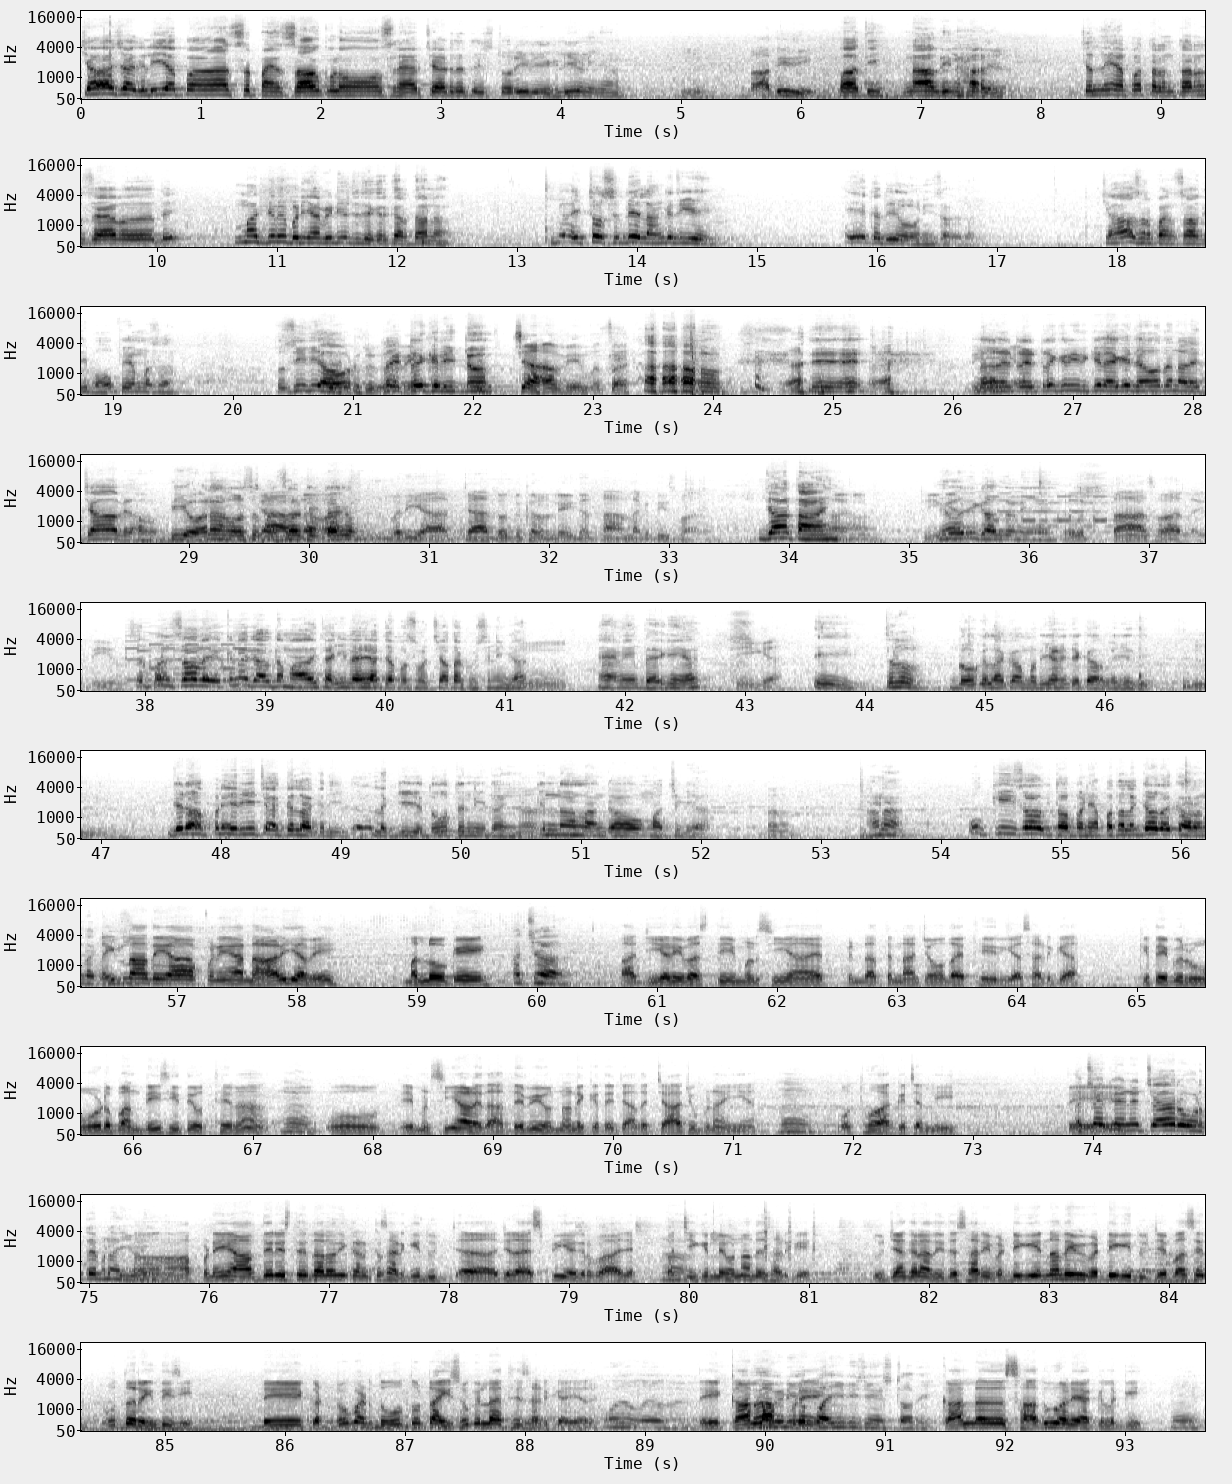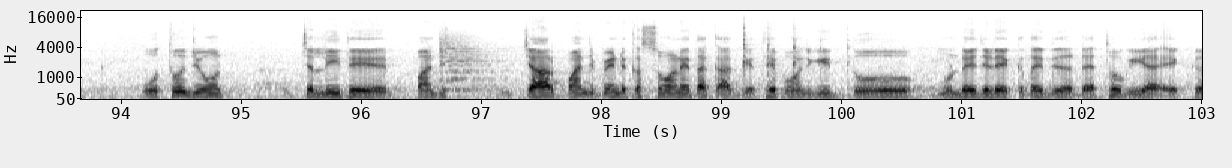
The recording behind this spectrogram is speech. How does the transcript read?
ਚਾਹ ਛਕ ਲਈ ਆਪਾਂ ਸਰਪੰਚ ਸਾਹਿਬ ਕੋਲੋਂ ਸਨੈਪਚੈਟ ਤੇ ਤੁਸੀਂ ਸਟੋਰੀ ਵੇਖ ਲਈ ਹੋਣੀ ਆ। ਬਾਤ ਸੀ? ਪਾਤੀ ਨਾਲ ਦੀ ਨਾਲ ਹੀ। ਚੱਲੇ ਆਪਾਂ ਤਰਨਤਾਰਨ ਸਾਹਿਬ ਤੇ। ਮੈਂ ਅੱਗੇ ਵੀ ਬੜੀਆਂ ਵੀਡੀਓ 'ਚ ਜ਼ਿਕਰ ਕਰਦਾ ਨਾ। ਇੱਥੋਂ ਸਿੱਧੇ ਲੰਘ ਜੀਏ ਇਹ ਕਦੇ ਹੋ ਨਹੀਂ ਸਕਦਾ। ਚਾਹ ਸਰਪੰਚ ਸਾਹਿਬ ਦੀ ਬਹੁਤ ਫੇਮਸ ਆ। ਤੁਸੀਂ ਵੀ ਆਓ ਟਰੈਕਟਰ ਖਰੀਦੋ। ਚਾਹ ਫੇਮਸ ਆ। ਆਹੋ। ਤੇ ਨਾਲੇ ਟਰੈਕਟਰ ਖਰੀਦ ਕੇ ਲੈ ਕੇ ਜਾਓ ਤੇ ਨਾਲੇ ਚਾਹ ਪਿਲਾਓ ਪੀਓ ਹਨਾ? ਹੋਰ ਸਰਪੰਚ ਸਾਹਿਬ ਠੀਕ ਹੋ? ਵਧੀਆ। ਚਾਹ ਦੁੱਧ ਘਰੋਂ ਲਿਆਈਦਾ ਤਾਂ ਲੱਗਦੀ ਸਵਾਦ। ਜਾਂ ਤਾਂ ਹੀ। ਹਾਂ ਹਾਂ। ਠੀਕ ਇਹੋ ਜੀ ਗੱਲ ਹੋਣੀ ਹੈ। ਉਹ ਤਾਂ ਸਵਾਦ ਲੱਗਦੀ ਉਹ ਸਰਪੰਚ ਸਾਹਿਬ ਇੱਕ ਨਾ ਗੱਲ ਦਿਮਾਗ 'ਚ ਆਈ ਵੈਸੇ ਅੱਜ ਆਪਾਂ ਸੋਚਿਆ ਤਾਂ ਕੁਛ ਨਹੀਂਗਾ ਹੂੰ। ਐਵੇਂ ਹੀ ਬਹਿ ਗਏ ਆ। ਠੀਕ ਆ। ਤੇ ਚਲੋ ਦੋ ਗੱਲਾਂ ਕੰਮ ਦੀਆਂ ਵੀ ਜੇ ਕਰ ਲਈਏ ਹੂੰ। ਜਿਹੜਾ ਆਪਣੇ ਏਰੀਆ 'ਚ ਅੱਗ ਲੱਗਦੀ ਲੱਗੀ ਹੈ ਦੋ ਤਿੰਨ ਹੀ ਤਾਂ ਹੀ। ਕਿੰਨਾ ਲਾਂਗਾ ਉਹ ਮੱਚ ਗਿਆ। ਹਾਂ। ਹਨਾ? ਉਹ ਕੀ ਹਿਸਾਬ ਕਿਤਾਬ ਬਣਿਆ? ਪਤਾ ਲੱਗਾ ਉਹਦਾ ਕਾਰਨ ਦਾ ਕੀ ਪਹਿਲਾਂ ਤੇ ਆ ਆਪਣੇ ਆ ਨਾਲ ਹੀ ਆਵੇ ਮੱਲੋ ਕੇ। ਅੱਛਾ। ਆ ਜੀ ਵਾਲੀ ਬਸਤੀ ਮਲਸੀਆਂ ਇਹ ਪਿੰਡਾਂ ਤਿੰਨਾਂ ਚੋਂ ਦਾ ਇੱਥੇ ਏਰੀਆ ਸੜ ਗਿਆ। ਕਿਤੇ ਕੋਈ ਰੋਡ ਬੰਦੀ ਸੀ ਤੇ ਉੱਥੇ ਨਾ ਹੂੰ। ਉਹ ਇਹ ਮਲਸੀਆਂ ਵਾਲੇ ਦੱਸਦੇ ਵੀ ਉਹਨਾਂ ਨੇ ਕਿਤੇ ਜਾਂ ਤਾਂ ਚਾਹ ਚੂ ਬਣਾਈ ਆ। ਹੂੰ। ਉੱਥੋਂ ਅੱਗ ਚੱਲੀ। ਤੇ ਅੱਛਾ ਕਹਿੰਦੇ ਚਾਹ ਰੋਡ ਤੇ ਬਣਾਈ ਹੋਣੀ ਹਾਂ। ਆਪਣੇ ਆਪ ਦੇ ਰਿਸ਼ਤੇਦਾਰਾਂ ਦੀ ਕਣਕ ਸੜ ਗਈ ਦੂਜ- ਅਹ ਜਿਹੜਾ ਐਸਪੀ ਹੈ ਗਰਬਾਜ 25 ਕਿੱਲੇ ਉਹਨਾਂ ਦੇ ਸੜ ਗਏ। ਦੂਜਿਆਂ ਘਰਾਂ ਦੀ ਤੇ ਸਾਰੀ ਵੱਢੀ ਗਈ ਇਹਨਾਂ ਦੀ ਵੀ ਵੱਢੀ ਗਈ ਦੂਜੇ ਪਾਸੇ ਉਧਰ ਰਹਿੰਦੀ ਸੀ। ਤੇ ਘੱਟੋ ਘੱਟ 2 ਤੋਂ 250 ਕਿੱਲਾ ਇੱਥੇ ਸੜ ਗਿਆ ਯਾਰ। ਓਏ ਓਏ ਓਏ। ਤੇ ਕੱਲ ਵੀਡੀਓ ਆਪਣੇ ਪਾਈ ਵੀ ਸੀ ਇੰਸਟਾ ਤੇ। ਕੱਲ ਸਾਧੂ ਵਾਲੇ ਅੱਗ ਲੱਗੀ। ਹੂੰ। ਉੱਥੋਂ ਜਿਉਂ ਚੱਲੀ ਤੇ ਪੰਜ ਚਾਰ ਪੰਜ ਪਿੰਡ ਕੱਸੋਆਣੇ ਤੱਕ ਅੱਗ ਇੱਥੇ ਪਹੁੰਚ ਗਈ। ਦੋ ਮੁੰਡੇ ਜਿਹੜੇ ਇੱਕ ਤਾਂ ਇਹਦੀ ਡੈਥ ਹੋ ਗਈ ਆ ਇੱਕ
